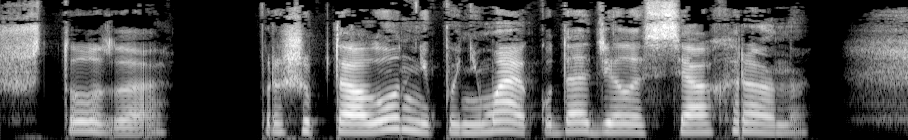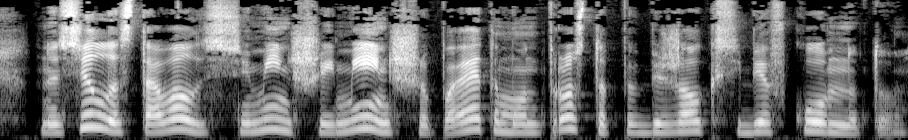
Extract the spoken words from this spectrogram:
«Что за...» – прошептал он, не понимая, куда делась вся охрана. Но сил оставалось все меньше и меньше, поэтому он просто побежал к себе в комнату.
